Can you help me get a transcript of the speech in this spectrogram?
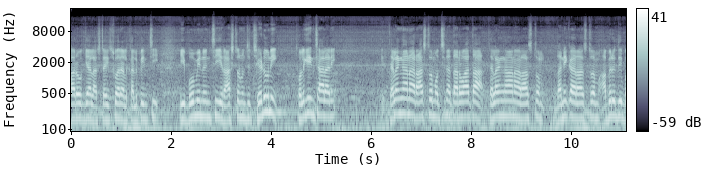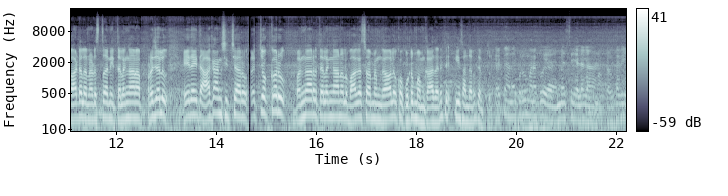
ఆరోగ్యాలు అష్టైశ్వర్యాలు కల్పించి ఈ భూమి నుంచి ఈ రాష్ట్రం నుంచి చెడుని తొలగించాలని తెలంగాణ రాష్ట్రం వచ్చిన తర్వాత తెలంగాణ రాష్ట్రం ధనిక రాష్ట్రం అభివృద్ధి బాటలో నడుస్తుందని తెలంగాణ ప్రజలు ఏదైతే ఆకాంక్షించారో ప్రతి ఒక్కరూ బంగారు తెలంగాణలో భాగస్వామ్యం కావాలి ఒక కుటుంబం కాదని ఈ సందర్భం తెలుపుతుంది. కరెక్ట్ అన్న. ఇప్పుడు మనకు కవితవి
